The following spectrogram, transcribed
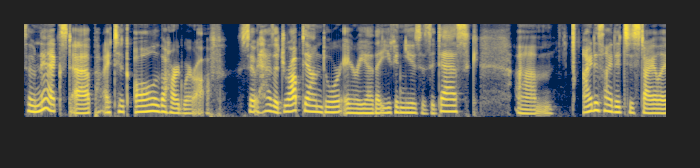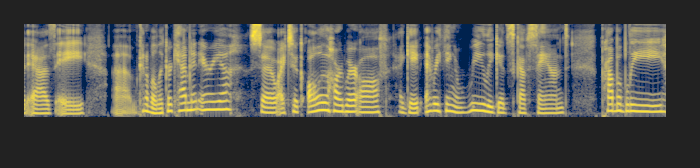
So next up, I took all of the hardware off. So it has a drop down door area that you can use as a desk. Um, I decided to style it as a um, kind of a liquor cabinet area. So I took all of the hardware off. I gave everything a really good scuff sand, probably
